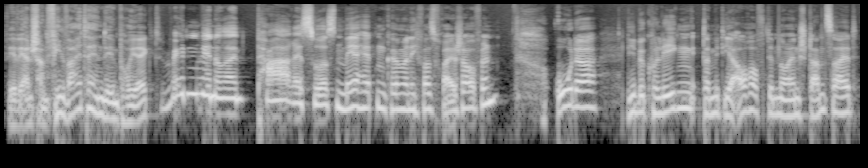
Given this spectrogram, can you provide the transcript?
wir wären schon viel weiter in dem Projekt. Wenn wir noch ein paar Ressourcen mehr hätten, können wir nicht was freischaufeln? Oder, liebe Kollegen, damit ihr auch auf dem neuen Stand seid,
